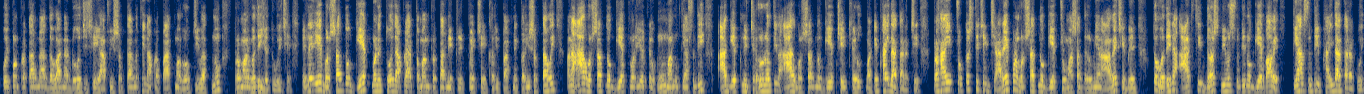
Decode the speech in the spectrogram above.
કોઈ પણ પ્રકારના દવાના ડોઝ છે એ આપી શકતા નથી ને આપણા પાકમાં રોગ જીવાતનું પ્રમાણ વધી જતું હોય છે. એટલે એ વરસાદનો ગેપ મળે તો જ આપણે આ તમામ પ્રકારની ટ્રીટમેન્ટ છે એ ખરીફ પાકને કરી શકતા હોય. અને આ વરસાદનો ગેપ મળ્યો એટલે હું માનું ત્યાં સુધી આ ગેપની જરૂર હતી ને આ વરસાદનો ગેપ છે એ ખેડૂત માટે ફાયદાકારક છે. પણ હા, એક ચોક્કસથી છે જ્યારે પણ વરસાદનો ગેપ ચોમાસા દરમિયાન આવે છે બેન તો વધીને આઠથી દસ દિવસ સુધીનો ગેપ આવે, ત્યાં સુધી ફાયદાકારક હોય.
